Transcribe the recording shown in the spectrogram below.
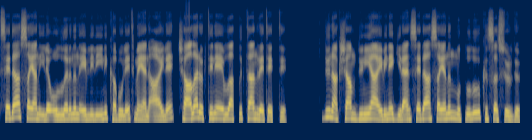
Seda Sayan ile oğullarının evliliğini kabul etmeyen aile, Çağlar Ökten'i evlatlıktan reddetti. Dün akşam dünya evine giren Seda Sayan'ın mutluluğu kısa sürdü.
